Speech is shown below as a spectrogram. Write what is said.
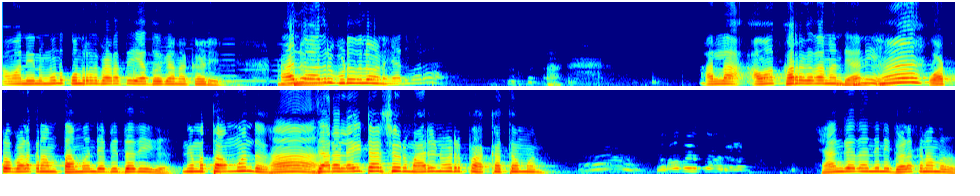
ಅವ ನಿನ್ನ ಮುಂದೆ ಕುಂದ್ರದ ಬೇಡತ್ತೆ ಎದ್ದು ಹೋಗ್ಯಾನ ಕಡೆ. ಅಲ್ಲೂ ಆದ್ರೂ ಬಿಡುದಿಲ್ಲ ಅಣ್ಣ? ಅಲ್ಲ ಅವ ಕರ್ಗದಾನಂದ್ಯಾ ನೀ? ಹಾ. ಒಟ್ಟು ಬೆಳಕ ನಮ್ಮ ತಮ್ಮಂದೆ ಬಿದ್ದದ ಈಗ. ನಿಮ್ಮ ತಮ್ಮಂದು? ಹಾ. ಜರ ಲೈಟ್ ಹರ್ಸಿವ್ರು ಮಾರಿ ನೋಡ್ರಪ್ಪ ಅಕ್ಕ ತಮ್ಮನ್ ಹೆಂಗದಂದಿನಿ ಬೆಳಕ ನಮ್ಮದು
